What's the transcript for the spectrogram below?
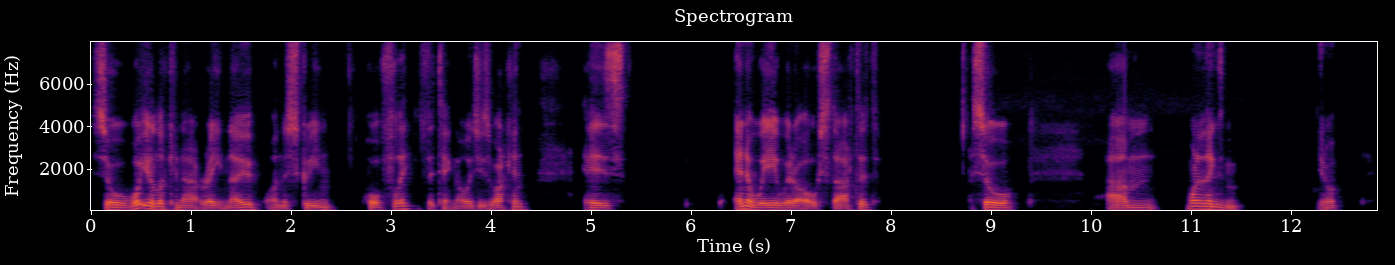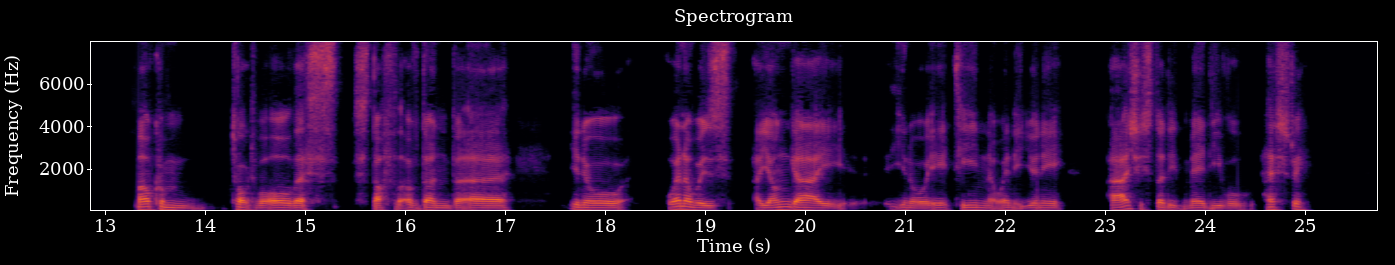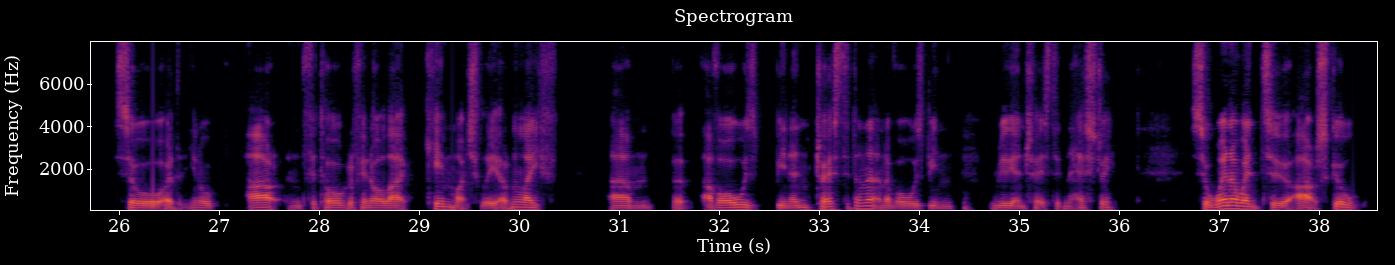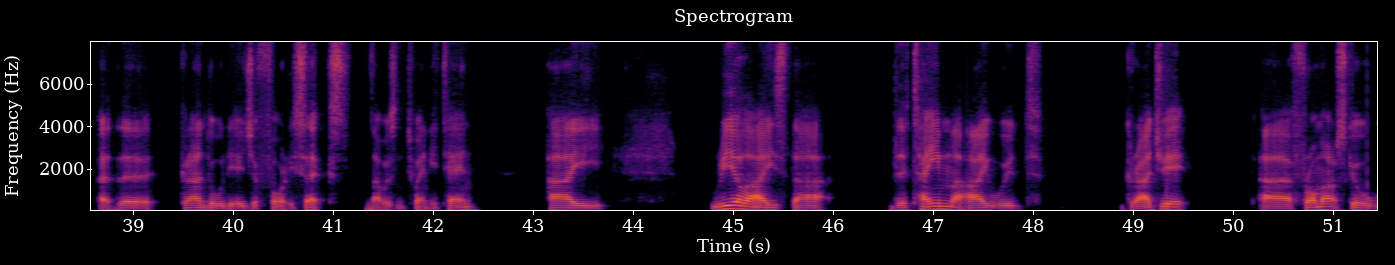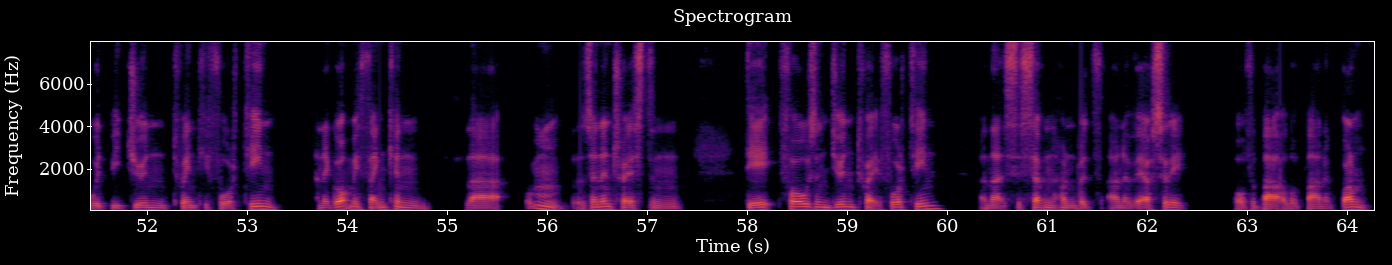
So what you're looking at right now on the screen, hopefully, if the technology is working, is in a way where it all started. So um, one of the things, you know, Malcolm talked about all this stuff that I've done, but uh, you know, when I was a young guy, you know, 18, I went to uni, I actually studied medieval history. So, you know, art and photography and all that came much later in life. Um, but I've always been interested in it and I've always been really interested in history. So when I went to art school at the grand old age of 46, that was in 2010, I realized that the time that I would graduate uh, from art school would be June 2014. And it got me thinking that hmm, there's an interesting date falls in June 2014, and that's the 700th anniversary of the Battle of Bannockburn.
